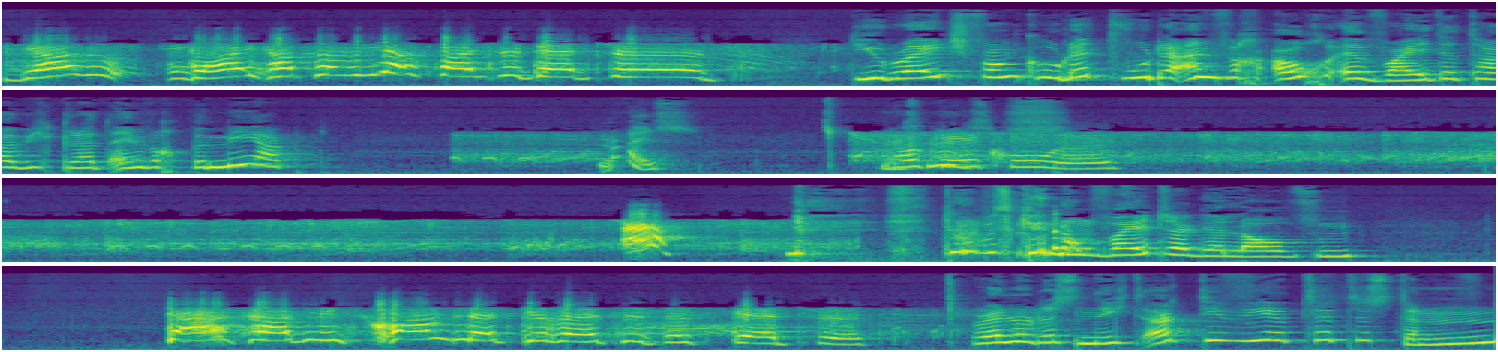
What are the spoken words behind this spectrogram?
Ja, du. Boah, ich hab schon wieder das falsche Gadget. Die Range von Colette wurde einfach auch erweitert, habe ich gerade einfach bemerkt. Nice. nice Okay, nice. cool. Du bist genau weitergelaufen. Das hat mich komplett gerettet, das Gadget. Wenn du das nicht aktiviert hättest, dann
